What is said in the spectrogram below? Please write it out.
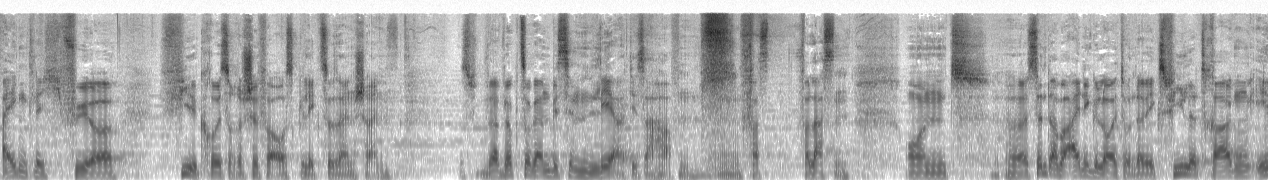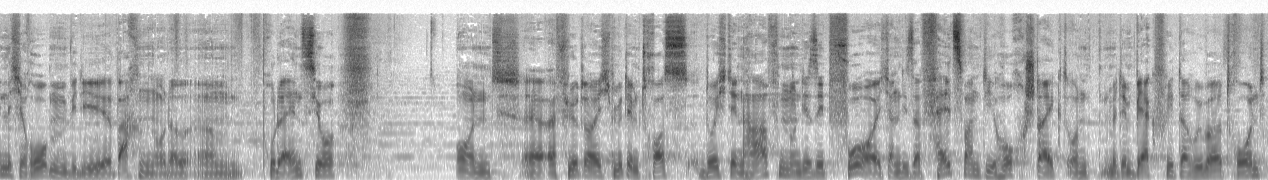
eigentlich für viel größere Schiffe ausgelegt zu sein scheinen. Es wirkt sogar ein bisschen leer, dieser Hafen, äh, fast verlassen. Und äh, es sind aber einige Leute unterwegs. Viele tragen ähnliche Roben wie die Wachen oder ähm, Bruder Enzio. Und äh, er führt euch mit dem Tross durch den Hafen und ihr seht vor euch an dieser Felswand, die hochsteigt und mit dem Bergfried darüber thront,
